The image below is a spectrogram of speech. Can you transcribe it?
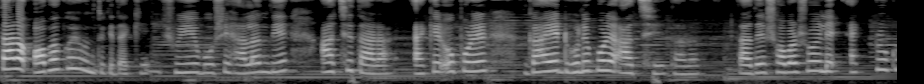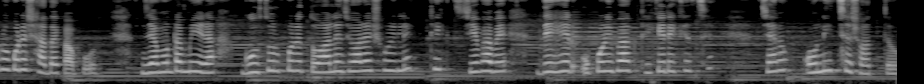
তারা অবাক হয়ে অন্তুকে দেখে, শুয়ে বসে হেলান দিয়ে আছে তারা, একের ওপরের গায়ে ঢলে পড়ে আছে তারা। তাদের সবার শরীরে এক টুকরো করে সাদা কাপড়, যেমনটা মেয়েরা গোসল করে তোয়ালে জড়ায় শরীরে, ঠিক যেভাবে দেহের উপরিভাগ ঢেকে রেখেছে, যেন অনিচ্ছা সত্ত্বেও।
